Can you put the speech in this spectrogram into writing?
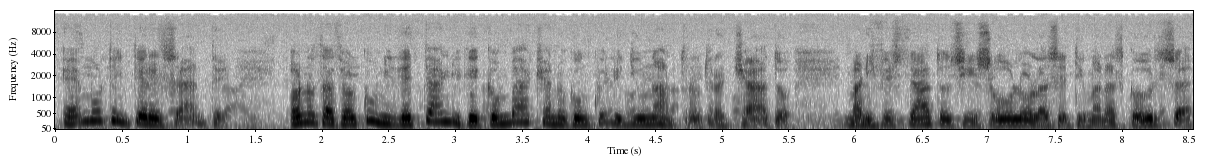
È molto interessante. Ho notato alcuni dettagli che combaciano con quelli di un altro tracciato, manifestatosi solo la settimana scorsa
